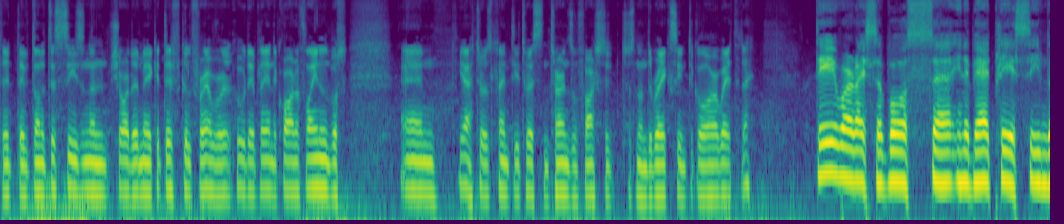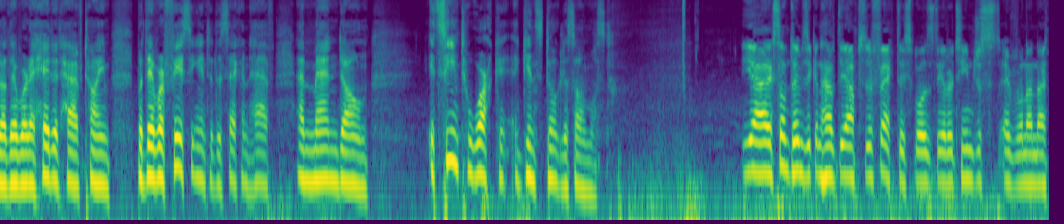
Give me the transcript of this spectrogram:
they they've done it this season, and I'm sure they'll make it difficult for who they play in the quarter final. But um, yeah, there was plenty of twists and turns. Unfortunately, just none of the breaks seemed to go our way today. They were, I suppose, uh, in a bad place, even though they were ahead at half time, but they were facing into the second half and man down. It seemed to work against Douglas almost. Yeah, sometimes it can have the opposite effect. I suppose the other team just, everyone on that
